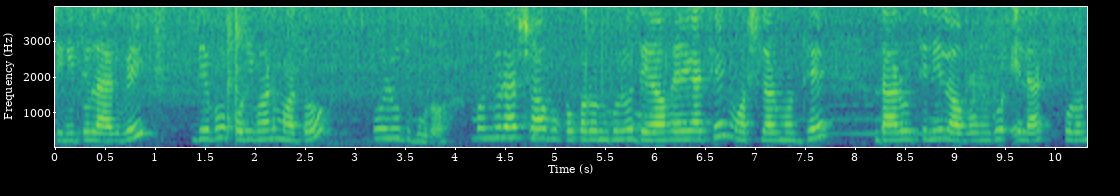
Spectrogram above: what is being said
চিনি তো লাগবেই। দেব পরিমাণ মতো হলুদ গুঁড়ো। বন্ধুরা, সব উপকরণগুলো দেওয়া হয়ে গেছে। মশলার মধ্যে দারুচিনি, লবঙ্গ, এলাচ, ফোড়ন,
